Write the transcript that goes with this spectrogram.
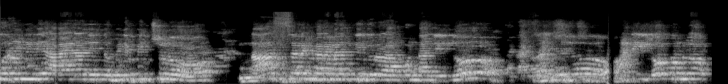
గురుండి ఆయన నిన్ను విడిపించును. నాశనకరమైన తీరు రాకుండా నిన్ను అంటే ఈ లోకంలో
